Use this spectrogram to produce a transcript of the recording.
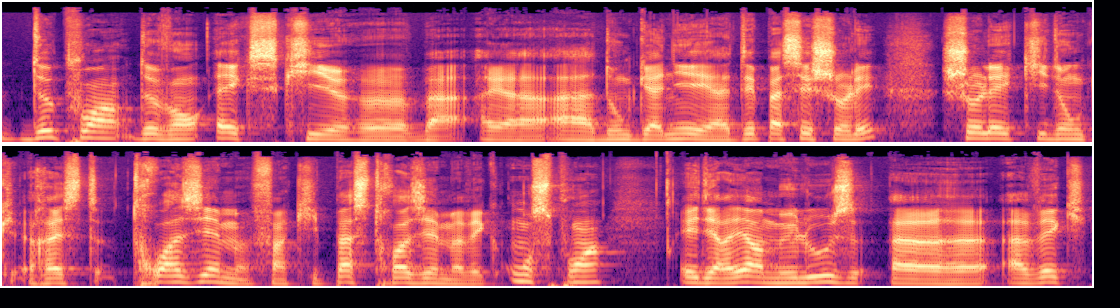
deux points devant Aix qui euh, bah, a, donc gagné et a dépassé Cholet. Cholet qui donc reste troisième, enfin qui passe troisième avec 11 points. Et derrière Mulhouse euh, avec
